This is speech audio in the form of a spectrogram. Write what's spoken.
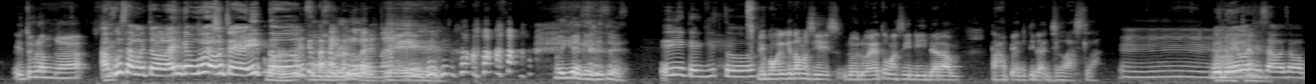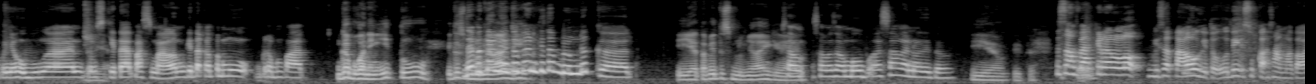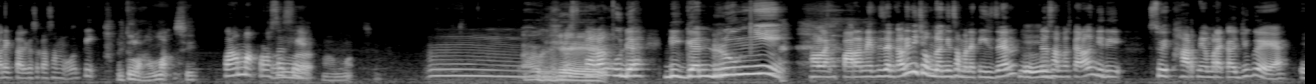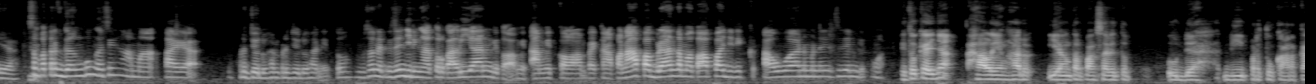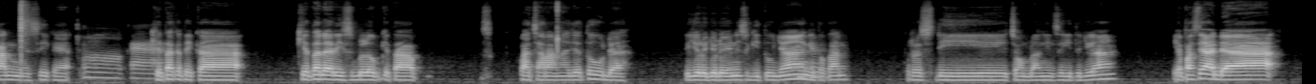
Itu udah enggak. Aku sama cowok lain, kamu sama cewek itu. Keluar Masih pas dulu. dulu bareng-bareng. Oh iya kayak gitu ya. Iya kayak gitu. Ya pokoknya kita masih dua-duanya itu masih di dalam tahap yang tidak jelas lah. Hmm. Dua-duanya Oke. masih sama-sama punya hubungan. Terus Iya. kita pas malam kita ketemu berempat. Enggak bukan yang itu. Itu Tapi sebelumnya kan lagi. itu kan kita belum deket. Iya, tapi itu sebelumnya lagi kan. Sam- Sama-sama bawa pasangan waktu itu. Iya waktu itu. Terus sampai akhirnya lo bisa tahu gitu, Uti suka sama Torik, Torik suka sama Uti. Itu lama sih. Lama prosesnya. Lama sih. Hmm. Oke. Terus sekarang udah digandrungi oleh para netizen. Kali ini comblangin sama netizen Mm-mm. dan sampai sekarang jadi sweetheartnya mereka juga ya. Iya. Sempat terganggu gak sih sama kayak perjodohan-perjodohan itu? Maksudnya netizen jadi ngatur kalian gitu, amit-amit kalau sampai kenapa-napa berantem atau apa jadi ketahuan sama netizen gitu nggak? Itu kayaknya hal yang har yang terpaksa itu udah dipertukarkan ya sih kayak Oh, Oke. kita ketika kita dari sebelum kita pacaran aja tuh udah dijodoh-jodohin segitunya Mm-mm. gitu kan. Terus dicomblangin segitu juga. Ya pasti ada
